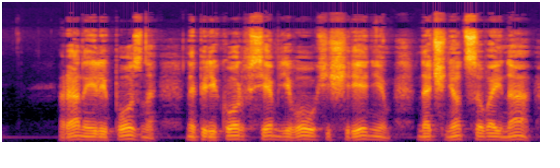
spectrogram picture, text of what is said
Рано или поздно, наперекор всем его ухищрениям, начнется война,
